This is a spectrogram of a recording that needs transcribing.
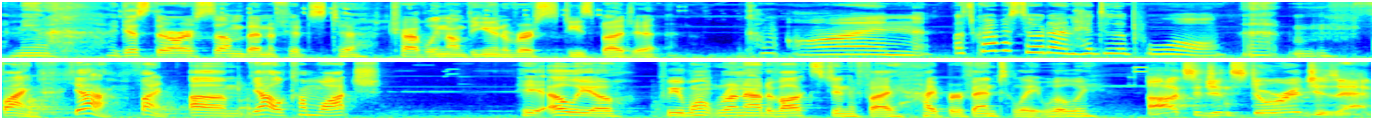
I mean, I guess there are some benefits to traveling on the university's budget. Come on. Let's grab a soda and head to the pool. Fine. Yeah, fine. Um, yeah, I'll come watch. Hey, Elio, we won't run out of oxygen if I hyperventilate, will we? Oxygen storage is at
